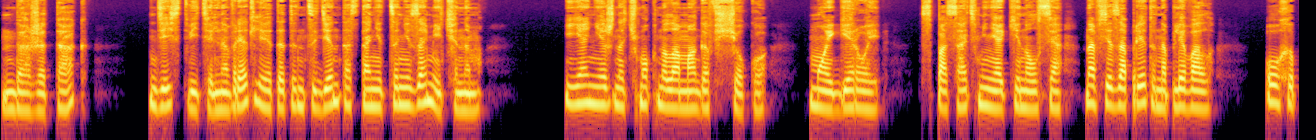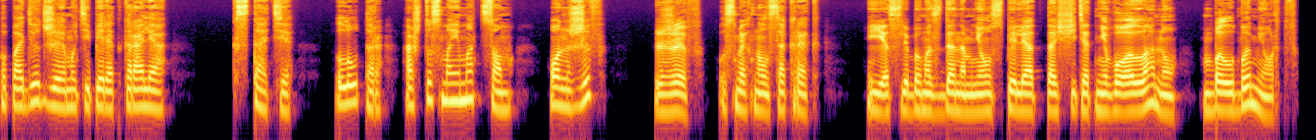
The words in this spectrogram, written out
«Даже так? Действительно, вряд ли этот инцидент останется незамеченным». Я нежно чмокнула мага в щеку. Мой герой. Спасать меня кинулся, на все запреты наплевал. Ох, и попадет же ему теперь от короля. Кстати, Лутер, а что с моим отцом? Он жив? Жив, усмехнулся Крэк. Если бы мы с Дэном не успели оттащить от него Элану, был бы мертв.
